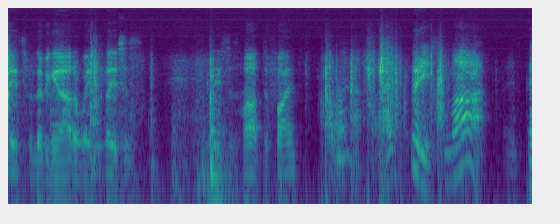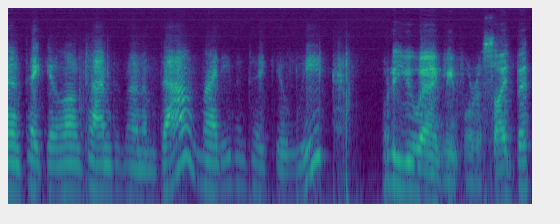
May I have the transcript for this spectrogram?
taste for living in out-of-way places. Places hard to find. Well, that's pretty smart. But it's going to take you a long time to run him down. Might even take you a week. What are you angling for, a side bet?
